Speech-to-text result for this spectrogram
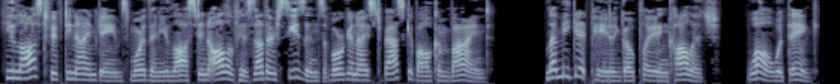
He lost 59 games more than he lost in all of his other seasons of organized basketball combined. Let me get paid and go play in college. Wall would think,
